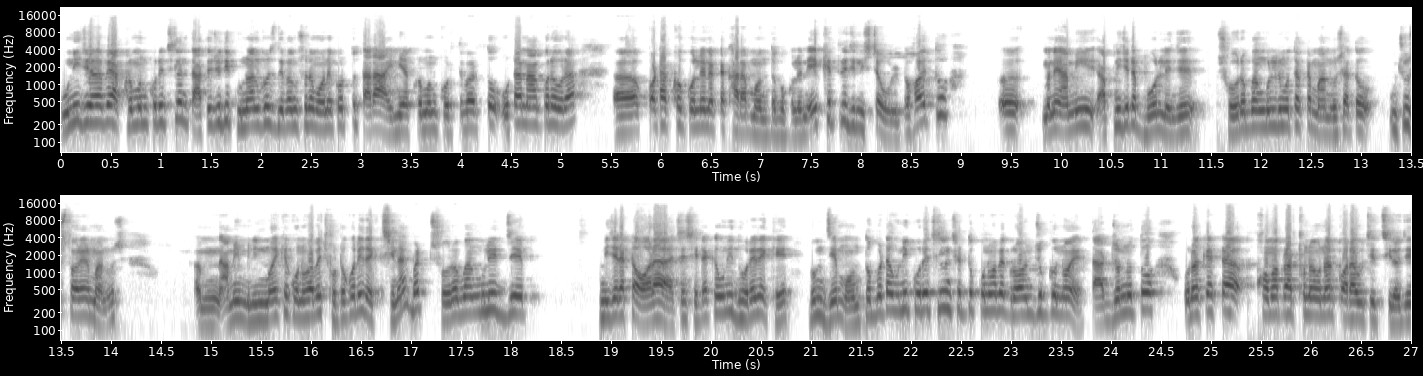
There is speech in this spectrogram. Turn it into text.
উনি যেভাবে আক্রমণ করেছিলেন, তাতে যদি কুণাল ঘোষ দেবাংশুরা মনে করতো, তারা আইনি আক্রমণ করতে পারতো। ওটা না করে ওরা কটাক্ষ করলেন, একটা খারাপ মন্তব্য করলেন। এক্ষেত্রে জিনিসটা উল্টো। হয়তো মানে আমি, আপনি যেটা বললেন যে সৌরভ গাঙ্গুলির মতো একটা মানুষ, এত উঁচু স্তরের মানুষ আমি মৃন্ময়কে কোনোভাবে ছোট করে দেখছি না বাট সৌরভ গাঙ্গুলির যে নিজের একটা অরা আছে, সেটাকে উনি ধরে রেখে এবং যে মন্তব্যটা উনি করেছিলেন সেটা তো কোনোভাবে গ্রহণযোগ্য নয়। তার জন্য তো ওনাকে একটা ক্ষমা প্রার্থনা ওনার করা উচিত ছিল যে,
